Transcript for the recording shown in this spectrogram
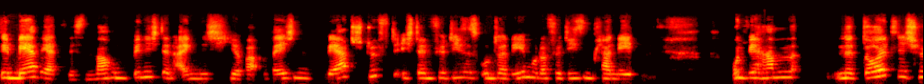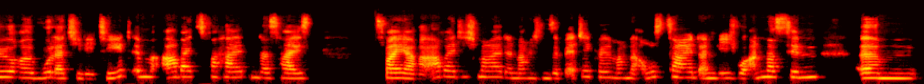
den Mehrwert wissen. Warum bin ich denn eigentlich hier? Welchen Wert stifte ich denn für dieses Unternehmen oder für diesen Planeten? Und wir haben eine deutlich höhere Volatilität im Arbeitsverhalten. Das heißt, zwei Jahre arbeite ich mal, dann mache ich ein Sabbatical, mache eine Auszeit, dann gehe ich woanders hin. Ähm,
